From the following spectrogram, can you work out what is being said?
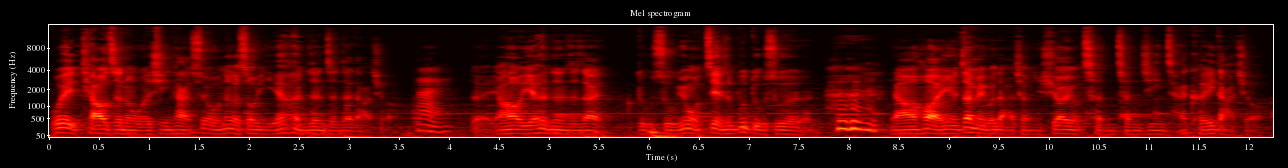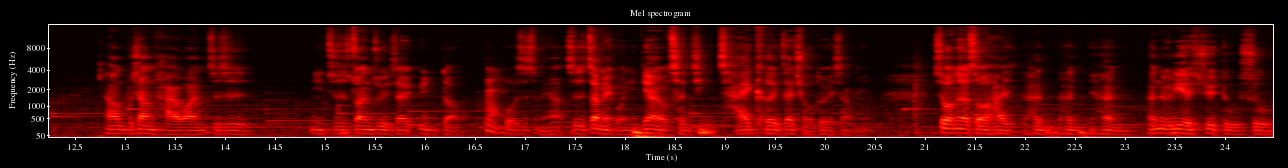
我也调整了我的心态，所以我那个时候也很认真在打球。对，对，然后也很认真在读书，因为我之前是不读书的人。然后后来因为在美国打球，你需要有成成绩你才可以打球，他们不像台湾，就是你只是专注于在运动，对或者是怎么样，只是在美国你一定要有成绩，才可以在球队上面。所以我那个时候还很很很很努力的去读书，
